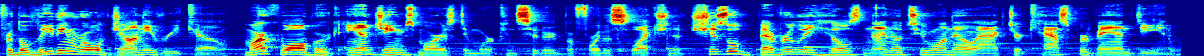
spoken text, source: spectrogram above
For the leading role of Johnny Rico, Mark Wahlberg and James Marsden were considered before the selection of chiseled Beverly Hills 90210 actor Casper Van Dien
